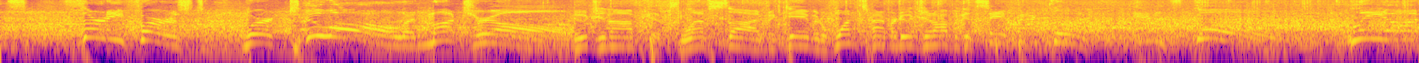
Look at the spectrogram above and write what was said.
McDavid's 31st. We're 2 all in Montreal. Nugent Hopkins, left side. McDavid, one timer. Nugent Hopkins, save backdoor. And it's goal. Leon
